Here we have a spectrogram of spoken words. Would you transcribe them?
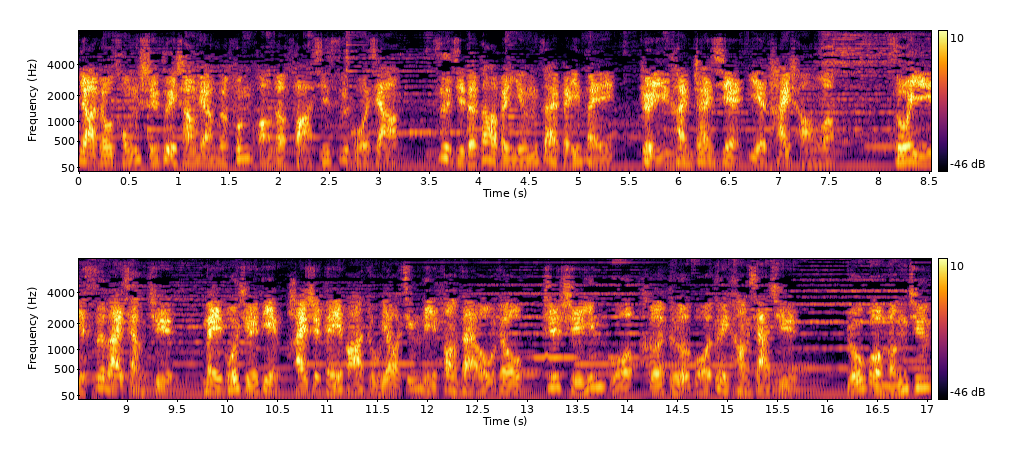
亚洲同时对上两个疯狂的法西斯国家。自己的大本营在北美，这一看战线也太长了。所以思来想去，美国决定还是得把主要精力放在欧洲，支持英国和德国对抗下去。如果盟军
